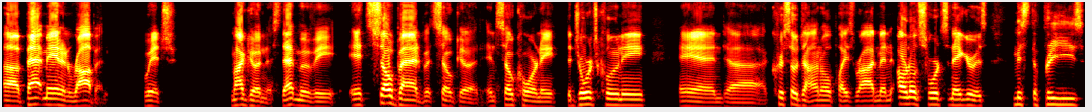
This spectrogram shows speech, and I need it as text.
uh, Batman and Robin, which my goodness, that movie it's so bad but so good and so corny. The George Clooney and uh, Chris O'Donnell plays Rodman. Arnold Schwarzenegger is Mr. Freeze.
